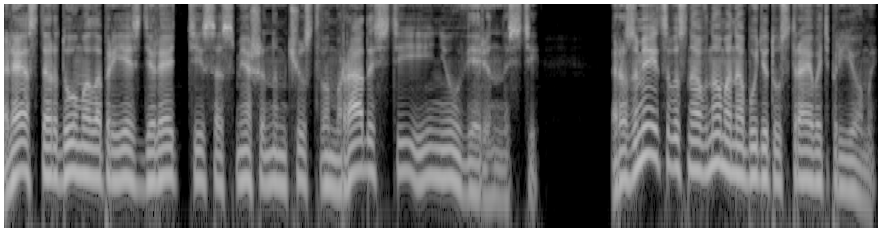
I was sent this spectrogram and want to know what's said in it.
Лестер думал о приезде Летти со смешанным чувством радости и неуверенности. Разумеется, в основном она будет устраивать приемы.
